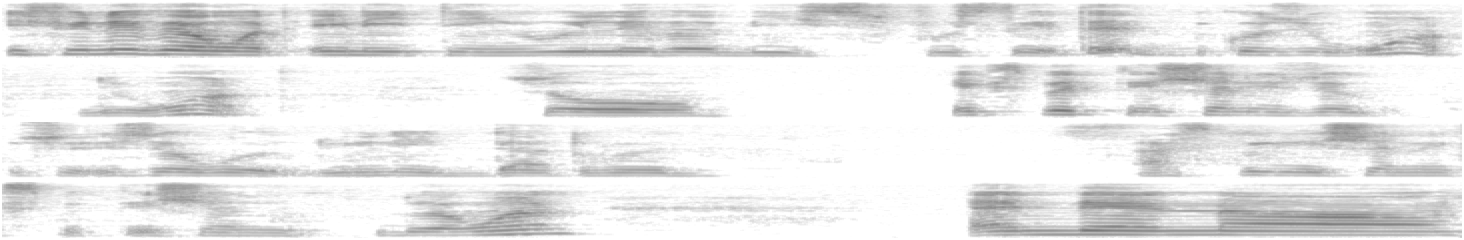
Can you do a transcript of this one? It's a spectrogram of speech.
if you never want anything, you will never be frustrated because you want, you want. So, expectation is a is a word. You need that word. Aspiration, expectation, the one, and then um,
